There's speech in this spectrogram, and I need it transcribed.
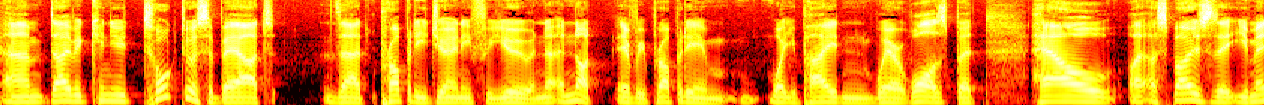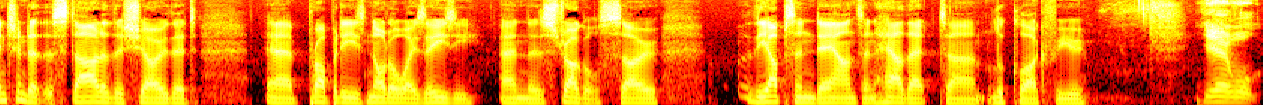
Um, David, can you talk to us about that property journey for you, and, and not every property and what you paid and where it was, but how I, I suppose that you mentioned at the start of the show that uh, property is not always easy and there's struggles. So the ups and downs and how that um, looked like for you. Yeah, well,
